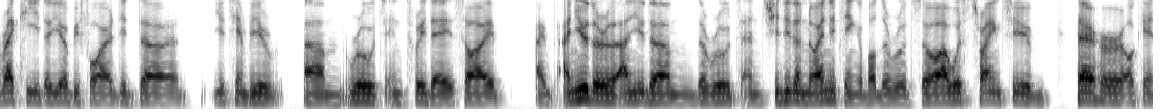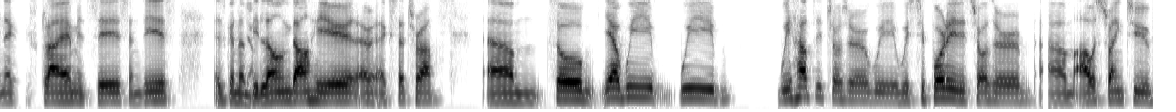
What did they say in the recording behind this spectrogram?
Recce the year before. I did the UTMB um route in three days. So I I, I knew the I knew the um, the route and she didn't know anything about the route. So I was trying to tell her, okay, next climb it's this and this. It's gonna Yeah. be long down here, uh, etc. Um, so yeah, we we we helped each other. We we supported each other. Um, I was trying to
